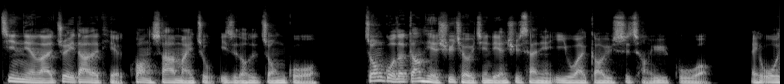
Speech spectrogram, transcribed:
近年来最大的铁矿砂买主一直都是中国。中国的钢铁需求已经连续三年意外高于市场预估哦。哎，我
